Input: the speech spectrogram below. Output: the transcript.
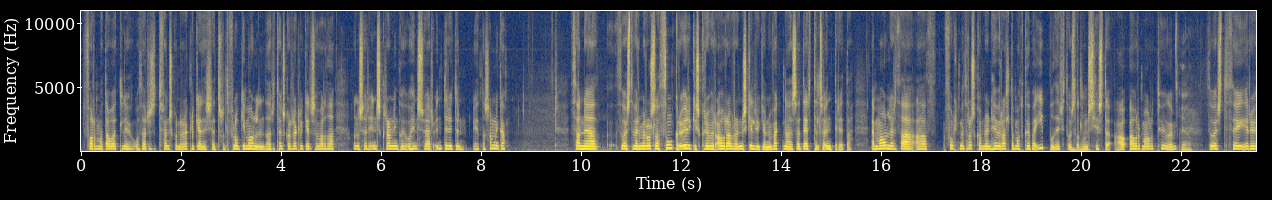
format á öllu og það eru þessi tvennskonar reglugerðir, þetta er svolítið flóki málin. Það eru tvennskonar reglugerðir sem varða annars vegar innskráningu og hins vegar undirritun í hérna samninga. Þannig að þú veist, við erum með rosalega þungar öryggiskröfur á rafrænu skilríkjónum vegna þess að þetta er til þess að undirrita. En mál er það að fólk með þróskamlun hefur alltaf mátt kaupa íbúðir þú veist, allan síðustu á, árum áratugum. Já. þú veist, þau eru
